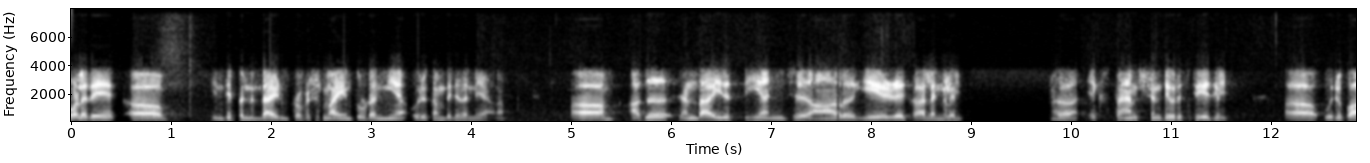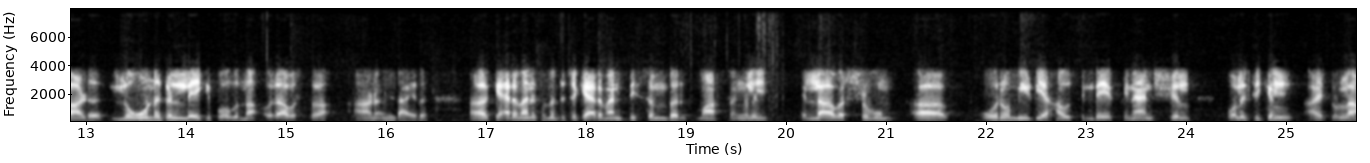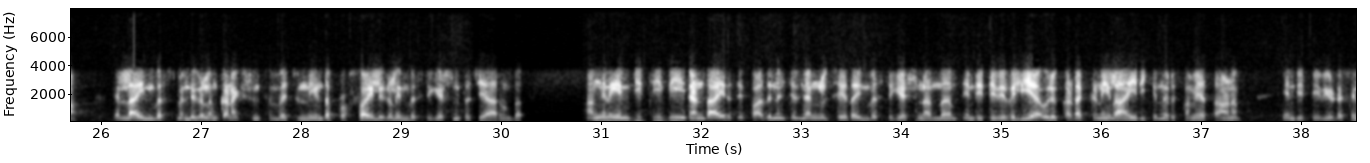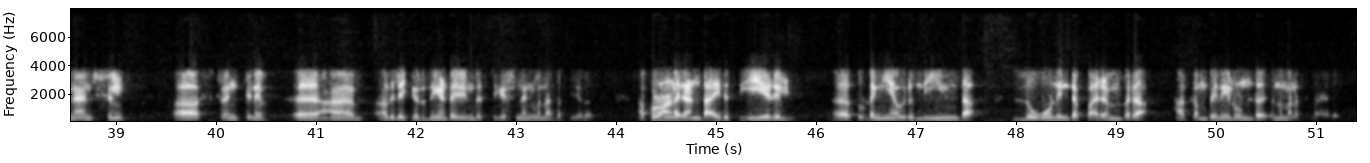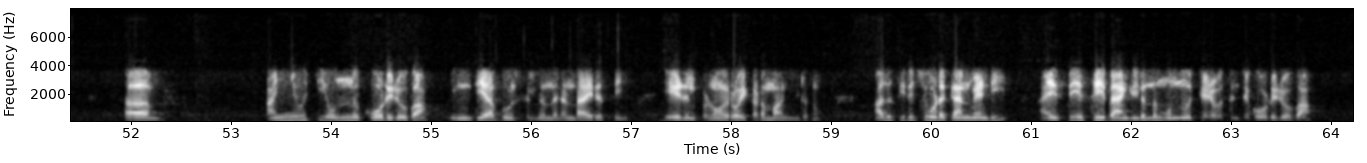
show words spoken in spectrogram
വളരെ ഇൻഡിപെൻഡന്റ് ആയും പ്രൊഫഷണലായും തുടങ്ങിയ ഒരു കമ്പനി തന്നെയാണ്. അത് രണ്ടായിരത്തി അഞ്ച് ആറ് ഏഴ് കാലങ്ങളിൽ എക്സ്പാൻഷന്റെ ഒരു സ്റ്റേജിൽ ഒരുപാട് ലോണുകളിലേക്ക് പോകുന്ന ഒരവസ്ഥ ആണ് ഉണ്ടായത്. കാരവാനെ സംബന്ധിച്ച് കാരവാൻ ഡിസംബർ മാസങ്ങളിൽ എല്ലാ വർഷവും ഓരോ മീഡിയ ഹൗസിന്റെ ഫിനാൻഷ്യൽ പൊളിറ്റിക്കൽ ആയിട്ടുള്ള എല്ലാ ഇൻവെസ്റ്റ്മെന്റുകളും കണക്ഷൻസും വെച്ച് നീണ്ട പ്രൊഫൈലുകൾ ഇൻവെസ്റ്റിഗേഷൻസ് ചെയ്യാറുണ്ട്. അങ്ങനെ എൻ ഡി ടി വി രണ്ടായിരത്തി പതിനഞ്ചിൽ ഞങ്ങൾ ചെയ്ത ഇൻവെസ്റ്റിഗേഷൻ അന്ന് എൻ ഡി ടി വി വലിയ ഒരു കടക്കണിയിലായിരിക്കുന്ന ഒരു സമയത്താണ് എൻ ഡി ടി വിയുടെ ഫിനാൻഷ്യൽ സ്ട്രെങ്തിനെ അതിലേക്ക് ഒരു നീണ്ട ഒരു ഇൻവെസ്റ്റിഗേഷൻ ഞങ്ങൾ നടത്തിയത്. അപ്പോഴാണ് രണ്ടായിരത്തി ഏഴിൽ തുടങ്ങിയ ഒരു നീണ്ട ലോണിന്റെ പരമ്പര ആ കമ്പനിയിലുണ്ട് എന്ന് മനസ്സിലായത്. അഞ്ഞൂറ്റി ഒന്ന് കോടി രൂപ ഇന്ത്യ ബുൾസിൽ നിന്ന് രണ്ടായിരത്തി ഏഴിൽ പ്രണോയ് റോയ് കടം വാങ്ങിയിരുന്നു. അത് തിരിച്ചു കൊടുക്കാൻ വേണ്ടി ഐ സി സി ബാങ്കിൽ നിന്ന് മുന്നൂറ്റി എഴുപത്തിയഞ്ച് കോടി രൂപ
